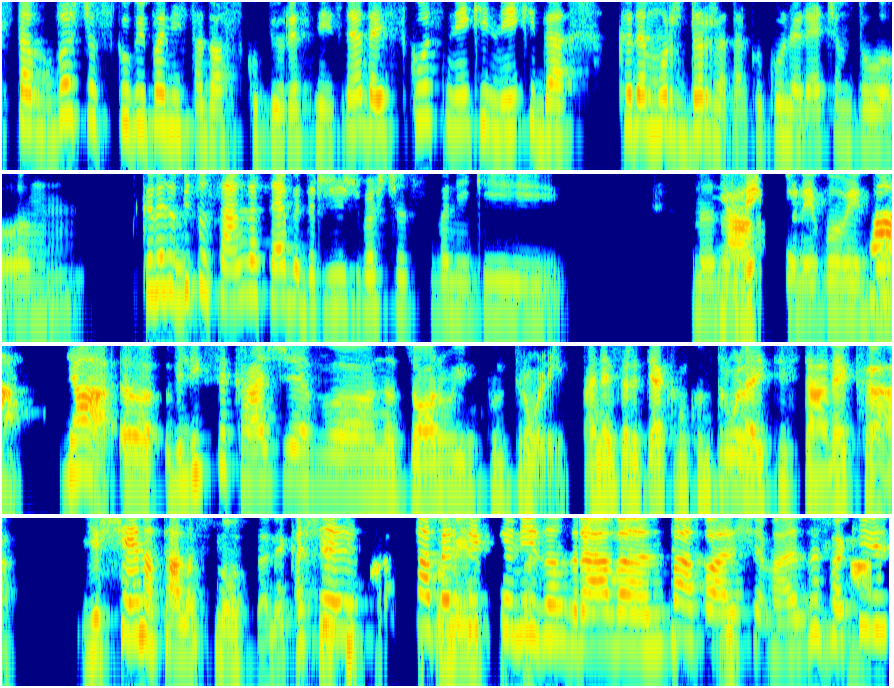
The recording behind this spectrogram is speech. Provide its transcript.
sta vse čas skupaj, pa nista dosti skupaj v resnici. Ne? Da je skozi neki, neki da, da moraš držati, ali kako ne rečem to. Um, da v bistvu samega sebe držiš vse čas v neki. Na ja. Ne povem. Ja. Ja, uh, veliko se kaže v nadzoru in kontroli. Zaradi tega, ker kontrola je tista, ki je še ena ta lasnost. Ne, pa še ti, pa perfekcionizem zraven, pa pa še malo za fakir.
